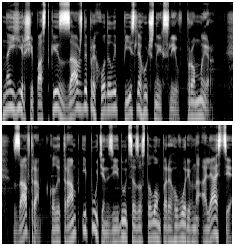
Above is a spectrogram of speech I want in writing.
найгірші пастки завжди приходили після гучних слів про мир. Завтра, коли Трамп і Путін зійдуться за столом переговорів на Алясці,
